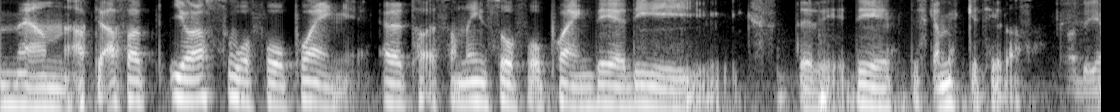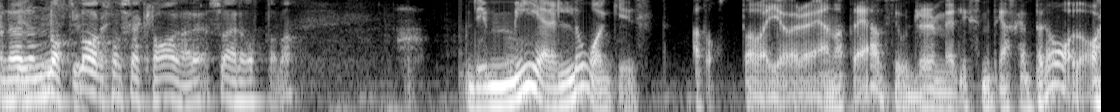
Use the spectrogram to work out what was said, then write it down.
Men att, alltså, att göra så få poäng, eller ta, samla in så få poäng, det, det, det, det, det ska mycket till alltså. Ja, det är Men är det något lag som ska klara det så är det Ottawa. Det är mer logiskt att Ottawa gör det än att Ävs gjorde det med liksom ett ganska bra lag.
